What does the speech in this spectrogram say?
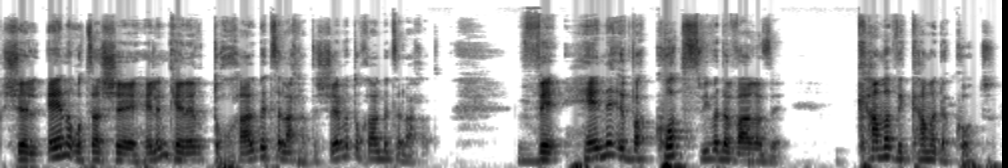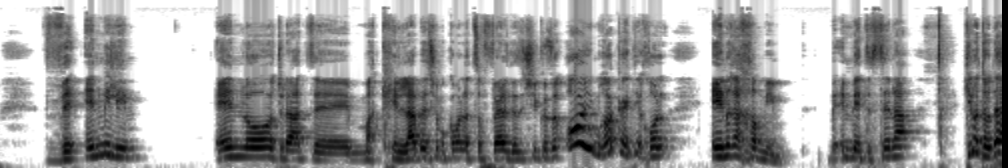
של אין רוצה שהלן קלר תאכל בצלחת תשב ותאכל בצלחת והן נאבקות סביב הדבר הזה כמה וכמה דקות ואין מילים אין לו את יודעת אה, מקהלה באיזשהו מקום על הצופה על איזושהי כזה אוי אם רק הייתי יכול אין רחמים. באמת זו סצנה כאילו אתה יודע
